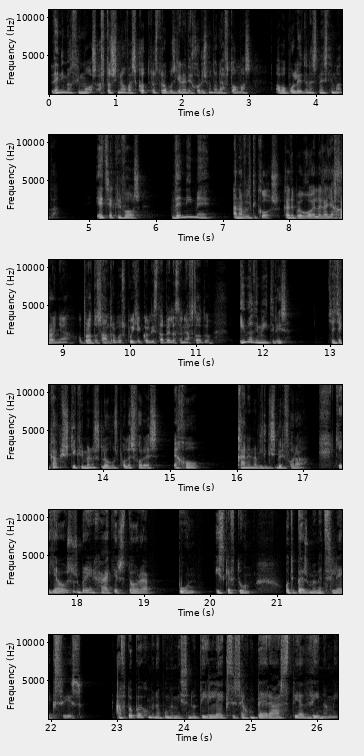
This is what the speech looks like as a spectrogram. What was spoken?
Δεν είμαι ο θυμός. Αυτός είναι ο βασικότερος τρόπος για να διαχωρίσουμε τον εαυτό μας από πολύ έντονα συναισθήματα. Έτσι ακριβώς. Δεν είμαι αναβλητικός. Κάτι που εγώ έλεγα για χρόνια, ο πρώτος άνθρωπος που είχε κολλήσει τα μπέλα στον εαυτό του. Είμαι ο Δημήτρης και για κάποιους συγκεκριμένους λόγους πολλές φορές έχω κάνει αναβλητική συμπεριφορά. Και για όσους brain hackers τώρα πούν ή σκεφτούν ότι παίζουμε με τις λέξεις, αυτό που έχουμε να πούμε εμείς είναι ότι οι λέξεις έχουν τεράστια δύναμη.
